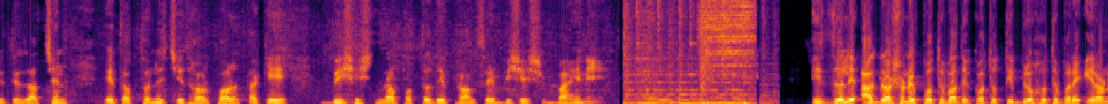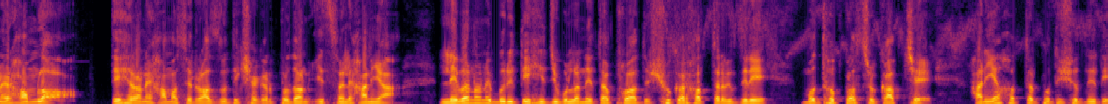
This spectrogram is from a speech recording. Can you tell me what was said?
নিতে যাচ্ছেন। এ তথ্য নিশ্চিত হওয়ার পর তাকে বিশেষ নিরাপত্তা দিয়ে ফ্রান্সের বিশেষ বাহিনী। ইসরায়েলি আগ্রাসনের প্রতিবাদে কত তীব্র হতে পারে ইরানের হামলা? তেহরানে হামাসের রাজনৈতিক শাখার প্রধান ইসমাইল হানিয়া, লেবাননে বরিতে হিজিবুল্লাহ নেতা ফুয়াদ শুকার হত্যার জেরে মধ্যপ্রাচ্য কাঁপছে। হানিয়া হত্যার প্রতিশোধ নিতে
